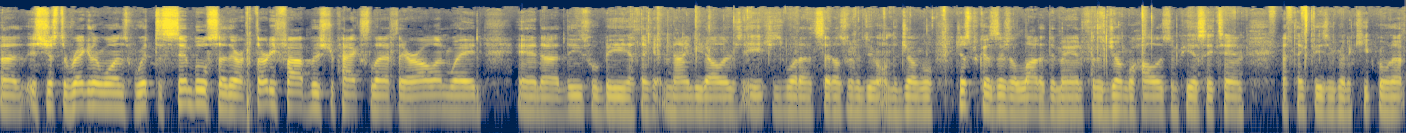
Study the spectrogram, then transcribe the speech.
uh, it's just the regular ones with the symbol. So there are 35 booster packs left. They are all unweighed. And uh, these will be, I think, at $90 each is what I said I was going to do on the jungle. Just because there's a lot of demand for the jungle holos in PSA 10. I think these are going to keep going up.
